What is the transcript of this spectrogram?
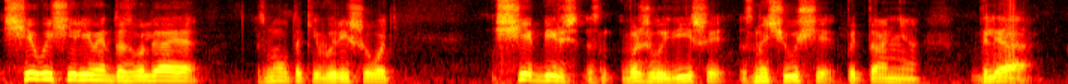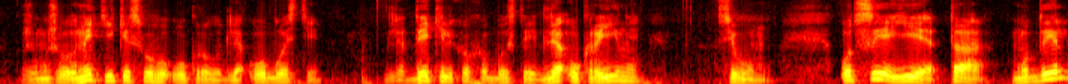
Ще вищий рівень дозволяє знову таки вирішувати ще більш важливіші, значущі питання для, вже можливо, не тільки свого округу, для області, для декількох областей, для України в цілому. Оце є та модель,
